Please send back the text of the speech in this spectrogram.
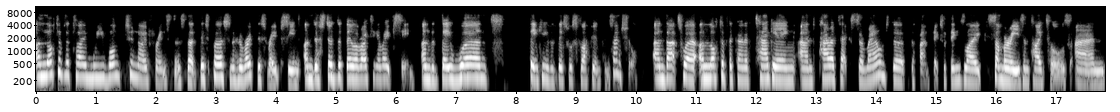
a lot of the time we want to know, for instance, that this person who wrote this rape scene understood that they were writing a rape scene and that they weren't thinking that this was fluffy and consensual. And that's where a lot of the kind of tagging and paratexts around the, the fanfics are things like summaries and titles and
